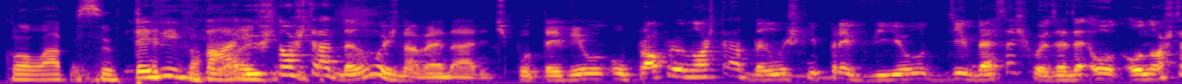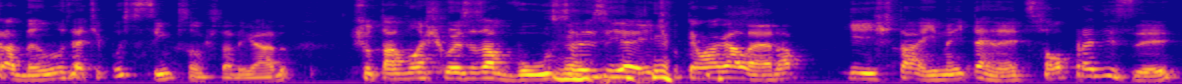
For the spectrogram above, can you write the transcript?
colapso. Teve vários Nostradamus, na verdade. Tipo, teve o, o, próprio Nostradamus que previu diversas coisas. O, o Nostradamus é tipo os Simpsons, tá ligado? Chutavam as coisas avulsas e aí, tipo, tem uma galera que está aí na internet só pra dizer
